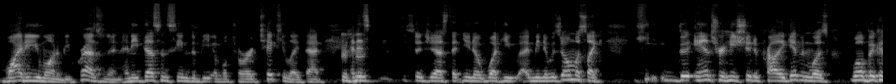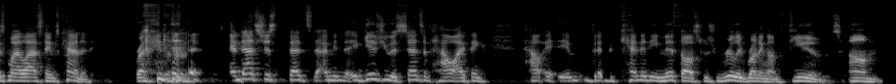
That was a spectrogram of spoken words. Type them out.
why do you want to be president? And he doesn't seem to be able to articulate that. Mm-hmm. And it seems to suggest that, you know, what he, I mean, it was almost like he, the answer he should have probably given was, well, because my last name's Kennedy, right? Mm-hmm. and that's just, that's, I mean, it gives you a sense of how I think how it, it, the, the Kennedy mythos was really running on fumes. Um,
